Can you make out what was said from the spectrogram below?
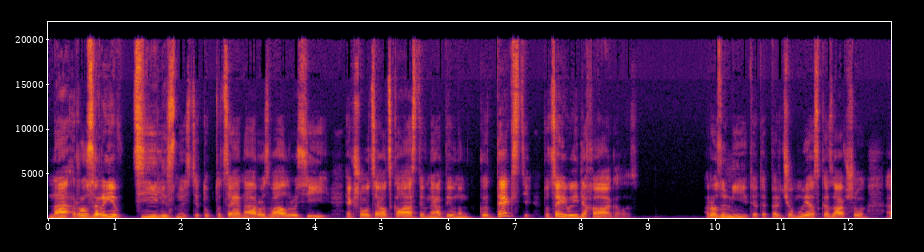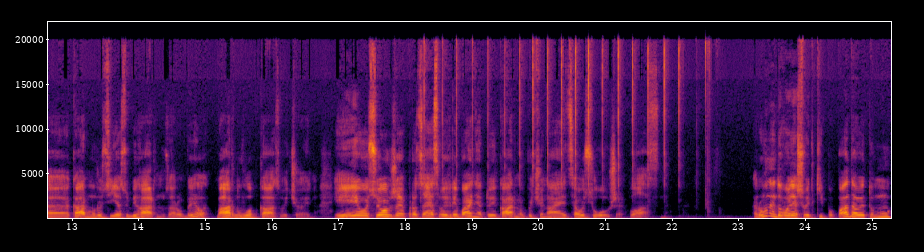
На розрив цілісності, тобто це на розвал Росії. Якщо це от скласти в негативному контексті, то це і вийде Хагалас. Розумієте тепер, чому я сказав, що е, карму Росія собі гарну заробила, гарну в лобках, звичайно. І ось вже процес вигрібання тої карми починається ось вже, власне. Руни доволі швидкі попадали, тому,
